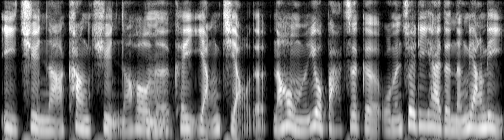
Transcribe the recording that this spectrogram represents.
抑菌啊，抗菌，然后呢，可以养脚的。嗯、然后我们又把这个我们最厉害的能量力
